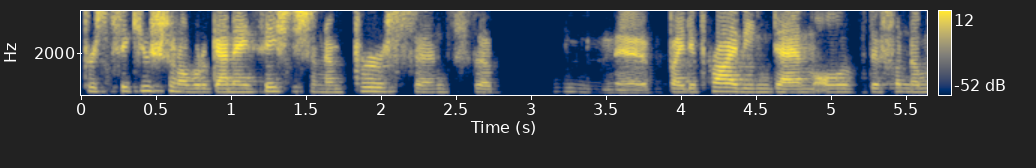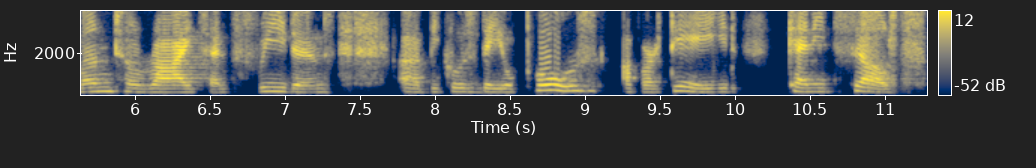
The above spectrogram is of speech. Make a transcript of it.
persecution of organizations and persons uh, by depriving them of the fundamental rights and freedoms uh, because they oppose apartheid can itself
